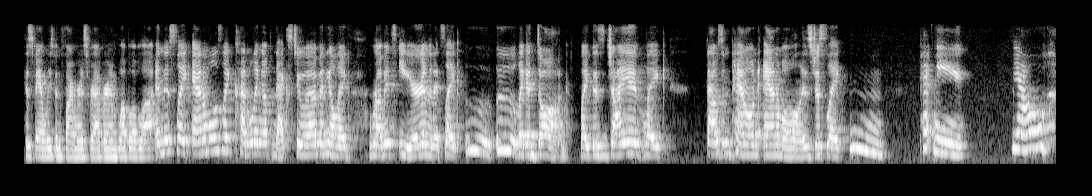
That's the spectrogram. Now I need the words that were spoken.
his family's been farmers forever and blah blah blah. And this like animal is like cuddling up next to him and he'll like rub its ear and then it's like ooh ooh like a dog. Like this giant like thousand pound animal is just like mm, pet me. Meow.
